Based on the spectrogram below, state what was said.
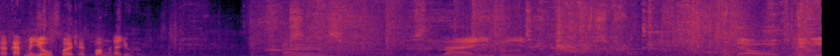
กากัดไม่อยู่เปิดไอ้ป้อมได้อยู่ เออได้อีพีจะเอาเจดี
